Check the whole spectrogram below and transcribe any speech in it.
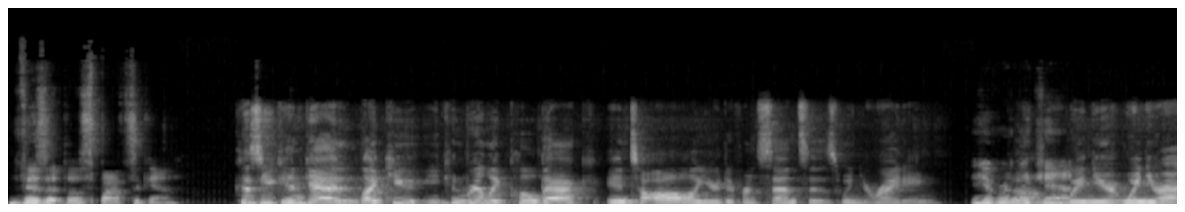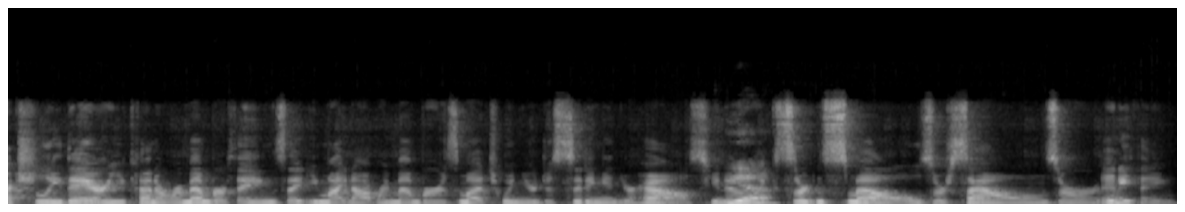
visit those spots again Because you can get like you you can really pull back into all your different senses when you're writing. You really Um, can When you're when you're actually there, you kind of remember things that you might not remember as much when you're just sitting in your house. You know, Yeah. like certain smells or sounds or anything.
